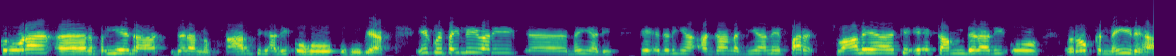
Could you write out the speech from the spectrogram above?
ਕਰੋੜਾਂ ਰੁਪਏ ਦਾ ਜਿਹੜਾ ਨੁਕਸਾਨ ਸੀਗਾ ਜੀ, ਉਹ ਹੋ ਗਿਆ। ਇਹ ਕੋਈ ਪਹਿਲੀ ਵਾਰੀ ਨਹੀਂ ਹੈ ਜੀ, ਕਿ ਇਹ ਜਿਹੜੀਆਂ ਅੱਗਾਂ ਲੱਗੀਆਂ ਨੇ, ਪਰ ਸਵਾਲ ਇਹ ਹੈ ਕਿ ਇਹ ਕੰਮ ਜਿਹੜਾ ਦੀ ਉਹ ਰੁਕ ਨਹੀਂ ਰਿਹਾ।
